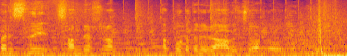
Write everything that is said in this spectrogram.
പരിസ്ഥിതി സംരക്ഷണം അക്കൂട്ടത്തിലൊരു ആവശ്യമാണെന്ന് തോന്നുന്നു.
